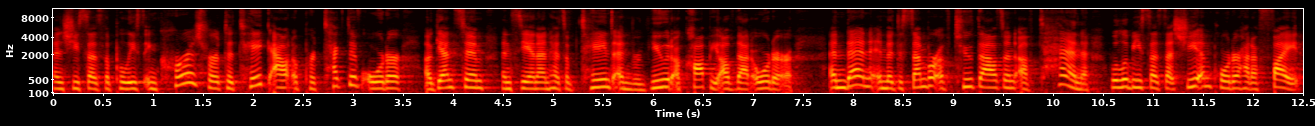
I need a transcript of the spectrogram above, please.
And she says the police encouraged her to take out a protective order against him, and CNN has obtained and reviewed a copy of that order. And then in the December of 2010, Willoughby says that she and Porter had a fight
